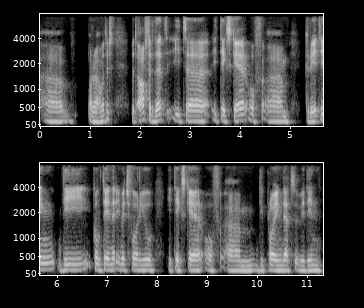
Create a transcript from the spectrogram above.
uh, parameters. But after that, it uh, it takes care of um, creating the container image for you. It takes care of um, deploying that within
